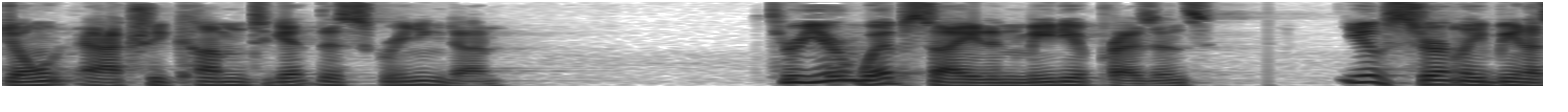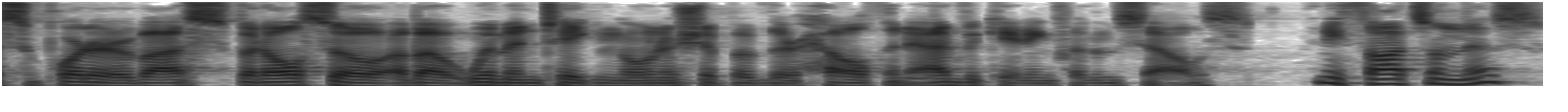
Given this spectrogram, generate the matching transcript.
don't actually come to get this screening done. Through your website and media presence, you have certainly been a supporter of us, but also about women taking ownership of their health and advocating for themselves. Any thoughts on this?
